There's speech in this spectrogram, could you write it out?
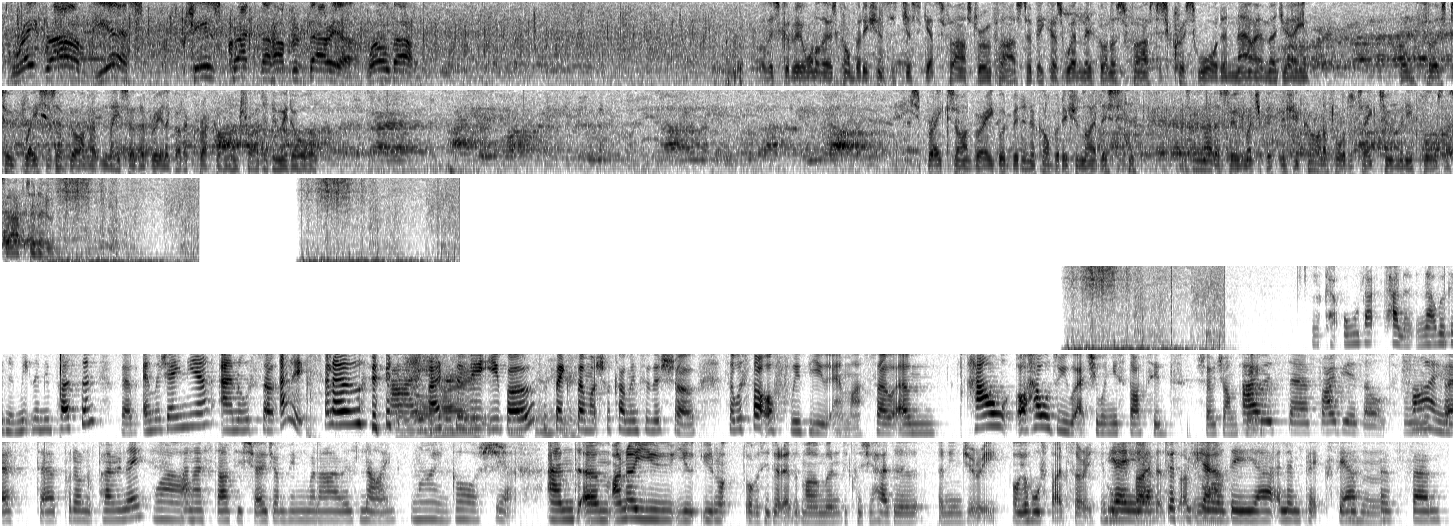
Great round. Yes, she's cracked the 100 barrier. Well done. Well, this could be one of those competitions that just gets faster and faster because when they've gone as fast as Chris Ward and now Emma Jane, the first two places have gone, haven't they? So they've really got to crack on and try to do it all. These brakes aren't very good, but in a competition like this, it doesn't matter too much because you can't afford to take too many falls this afternoon. Look at all that talent. Now we're going to meet them in person. We have Emma Jane here and also Alex. Hello. Hi. nice Hi. to meet you both. Meet Thanks you. so much for coming to the show. So we'll start off with you, Emma. So um, how how old were you actually when you started show jumping? I was uh, five years old when five. I was first uh, put on a pony. Wow. And I started show jumping when I was nine. Nine, gosh. Yeah. And um, I know you, you, you're not obviously doing it at the moment because you had a, an injury, or your horse died, sorry. Your yeah, yeah, just before yeah. the uh, Olympics, yeah, mm-hmm. of um,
